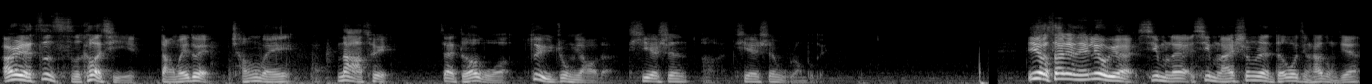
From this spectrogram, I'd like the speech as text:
而且自此刻起，党卫队成为纳粹在德国最重要的贴身啊贴身武装部队。一九三六年六月，希姆莱希姆莱升任德国警察总监、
